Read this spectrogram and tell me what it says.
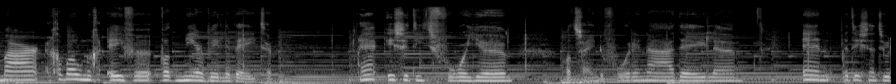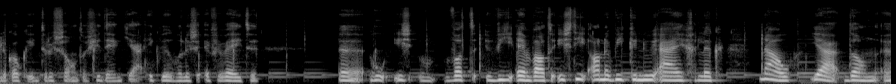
maar gewoon nog even wat meer willen weten. is het iets voor je? Wat zijn de voor- en nadelen? En het is natuurlijk ook interessant als je denkt, ja, ik wil wel eens even weten, uh, hoe is, wat, wie en wat is die Annewieke nu eigenlijk? Nou, ja, dan uh,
